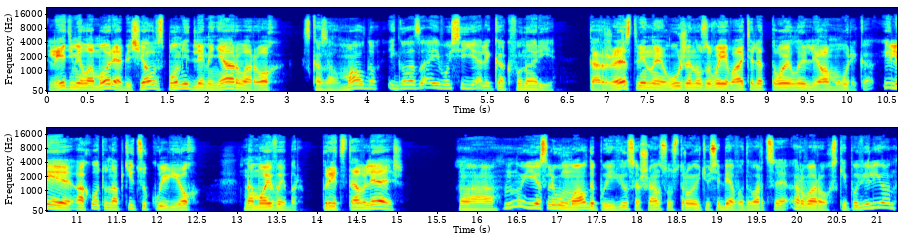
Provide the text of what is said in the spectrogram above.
«Леди Меломоре обещала вспомнить для меня Арварох», – сказал Малдо, и глаза его сияли, как фонари. «Торжественный ужин у завоевателя Тойлы Леомурика или охоту на птицу Кульёх. На мой выбор. Представляешь?» А, ну если у Малды появился шанс устроить у себя во дворце Арварохский павильон,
